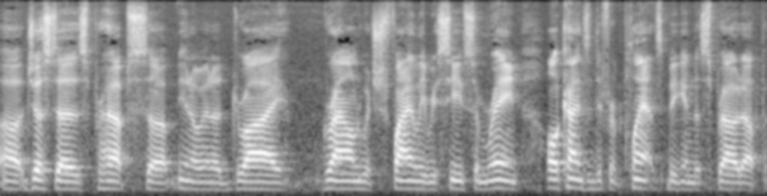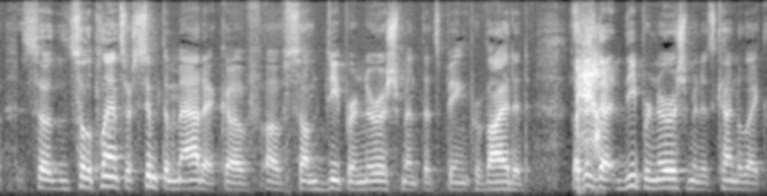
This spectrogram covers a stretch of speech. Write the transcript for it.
uh, just as perhaps uh, you know in a dry ground which finally receives some rain, all kinds of different plants begin to sprout up. So, so the plants are symptomatic of, of some deeper nourishment that's being provided. So I think that deeper nourishment is kind of like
